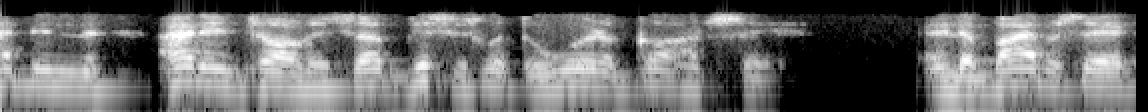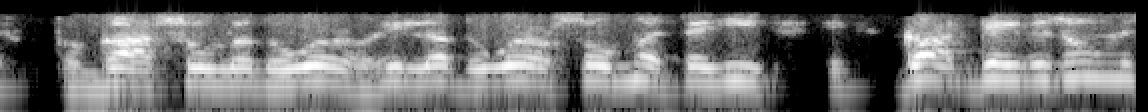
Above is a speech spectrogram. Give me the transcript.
I didn't I didn't draw this up. This is what the Word of God said. And the Bible said, for God so loved the world. He loved the world so much that he God gave his only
